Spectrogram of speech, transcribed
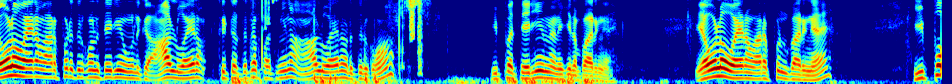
எவ்வளோ உயரம் வரப்பு எடுத்துருக்கோன்னு தெரியும் உங்களுக்கு? ஆள் உயரம். கிட்டத்தட்ட பார்த்தீங்கன்னா ஆள் உயரம் எடுத்திருக்கோம். இப்போ தெரியும்னு நினைக்கிறேன் பாருங்கள் எவ்வளோ உயரம் வரப்புன்னு பாருங்கள் இப்போ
